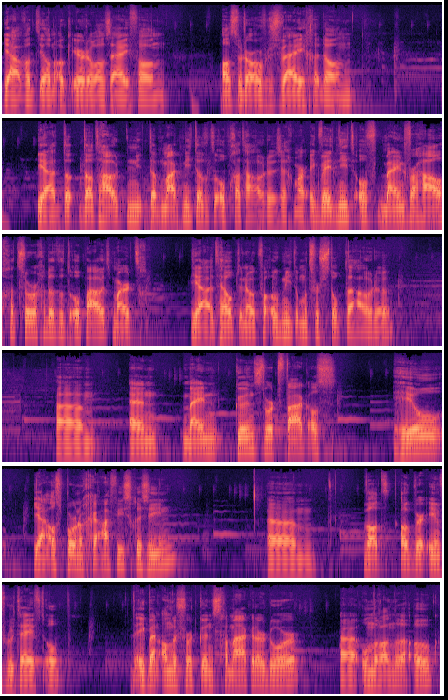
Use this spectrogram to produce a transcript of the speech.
ja, wat Jan ook eerder al zei, van als we erover zwijgen, dan. Ja, dat, dat, houdt niet, dat maakt niet dat het op gaat houden, zeg maar. Ik weet niet of mijn verhaal gaat zorgen dat het ophoudt, maar het, ja, het helpt in elk geval ook niet om het verstopt te houden. Ehm, en mijn kunst wordt vaak als heel, ja, als pornografisch gezien. Ehm, wat ook weer invloed heeft op ik ben een ander soort kunst gaan maken daardoor. eh, onder andere ook.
